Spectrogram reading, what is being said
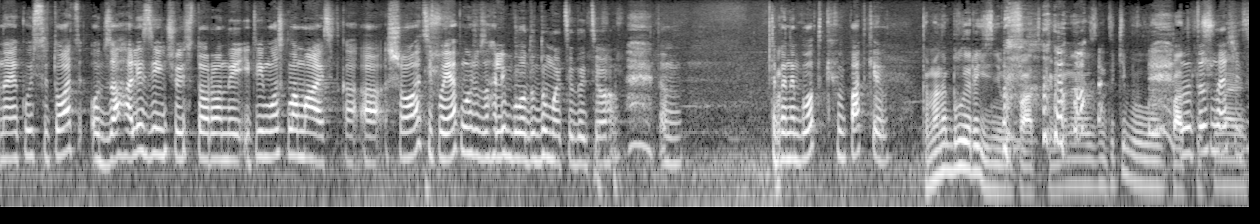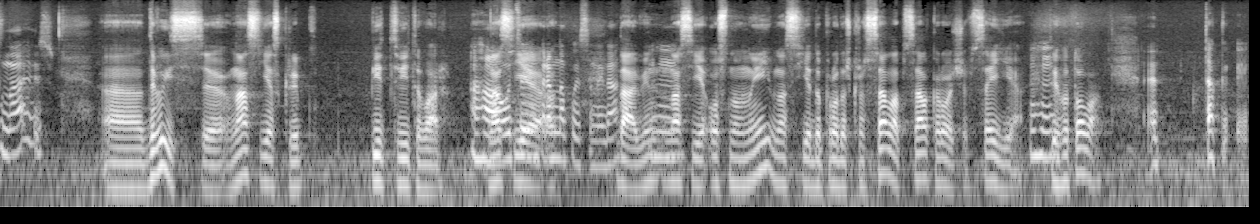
на якусь ситуацію, от взагалі з іншої сторони, і твій мозк ламається. Така, а що? Типу, як може взагалі було додуматися до цього? Там, тебе не було таких випадків? Та в мене були різні випадки. У мене не такі були випадки. ну, то значить, знаєш. Е, дивись, е, у нас є скрипт під твій товар. у Ага, нас оце він прям написаний, так? Да, він у нас є основний, у нас є допродаж кросел, апсел, коротше, все є. Ти готова? Е, Так, е,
